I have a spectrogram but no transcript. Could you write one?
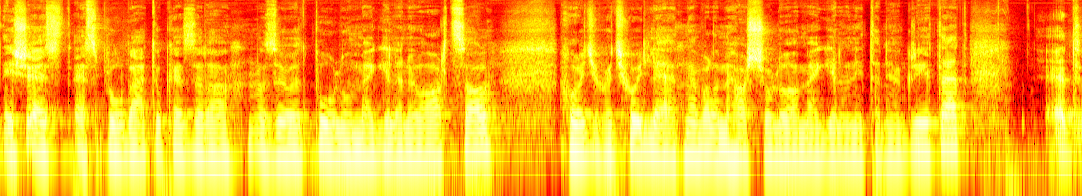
és ezt, ezt próbáltuk ezzel a, a zöld pólón megjelenő arccal, hogy, hogy hogy lehetne valami hasonlóan megjeleníteni a Grétát. Hát,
